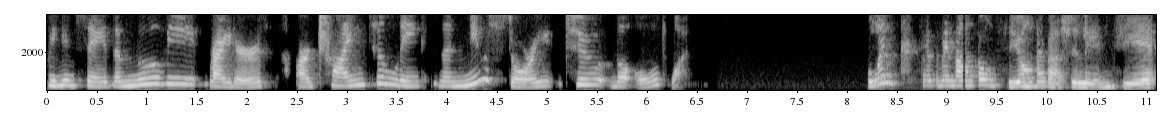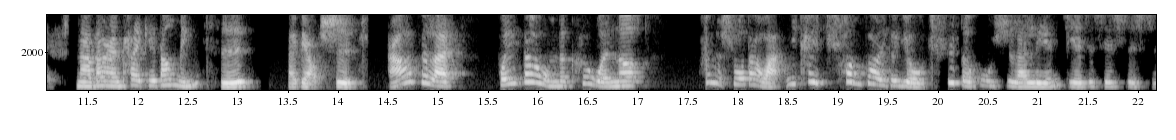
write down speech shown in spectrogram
We can say the movie writers are trying to link the new story to the old one. link 在这边当动词用，代表是连接。那当然，它也可以当名词来表示。好，再来回到我们的课文呢， 他们说到啊，你可以创造一个有趣的故事来连接这些事实，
